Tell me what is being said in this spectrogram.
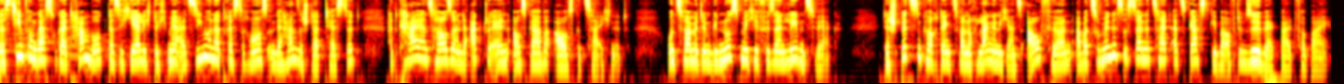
Das Team vom Gastroguide Hamburg, das sich jährlich durch mehr als 700 Restaurants in der Hansestadt testet, hat Karl-Jens Hauser in der aktuellen Ausgabe ausgezeichnet. Und zwar mit dem Genussmichel für sein Lebenswerk. Der Spitzenkoch denkt zwar noch lange nicht ans Aufhören, aber zumindest ist seine Zeit als Gastgeber auf dem Söllberg bald vorbei.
